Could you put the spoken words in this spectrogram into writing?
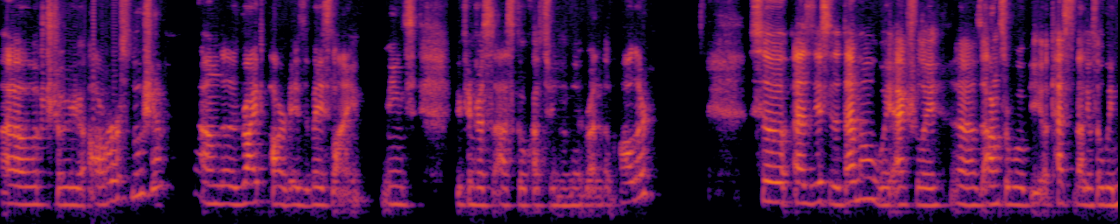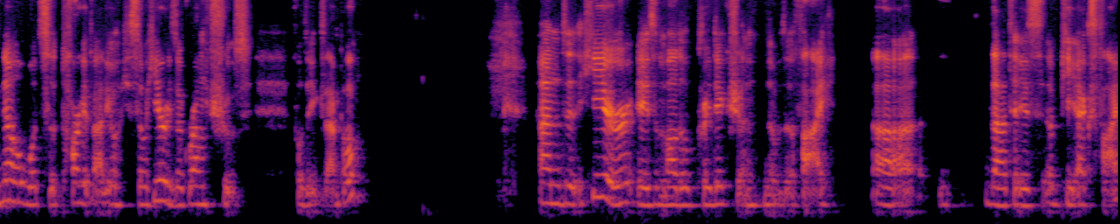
I'll show you our solution on the right part is the baseline, means you can just ask a question in a random order. So as this is a demo, we actually, uh, the answer will be a test value. So we know what's the target value. So here is a ground truth for the example. And here is a model prediction of the phi. Uh, that is a px phi.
